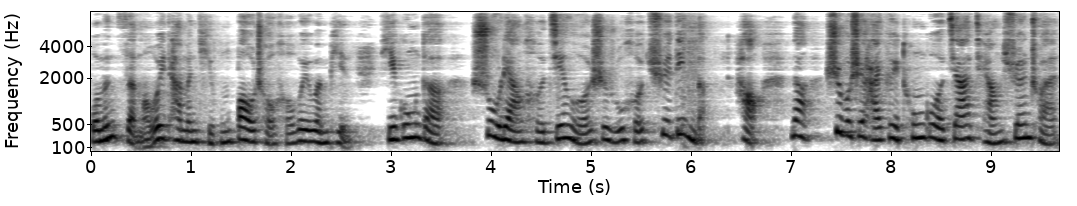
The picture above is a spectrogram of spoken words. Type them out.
我们怎么为他们提供报酬和慰问品？提供的数量和金额是如何确定的？好，那是不是还可以通过加强宣传，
